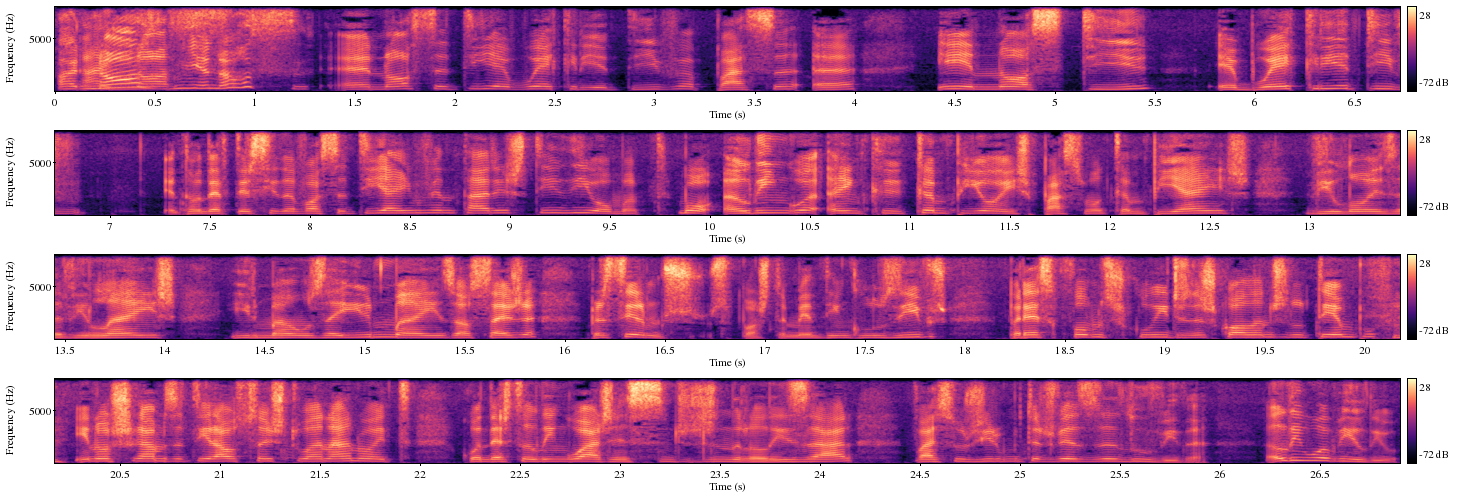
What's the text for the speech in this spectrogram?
Ai, nossa, minha nossa. A nossa tia é bué criativa, passa a e nosso tia é bué criativo. Então deve ter sido a vossa tia a inventar este idioma. Bom, a língua em que campeões passam a campeães, vilões a vilãs, irmãos a irmãs. Ou seja, para sermos supostamente inclusivos, parece que fomos escolhidos da escola antes do tempo e não chegámos a tirar o sexto ano à noite. Quando esta linguagem se generalizar, vai surgir muitas vezes a dúvida. Ali o abílio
